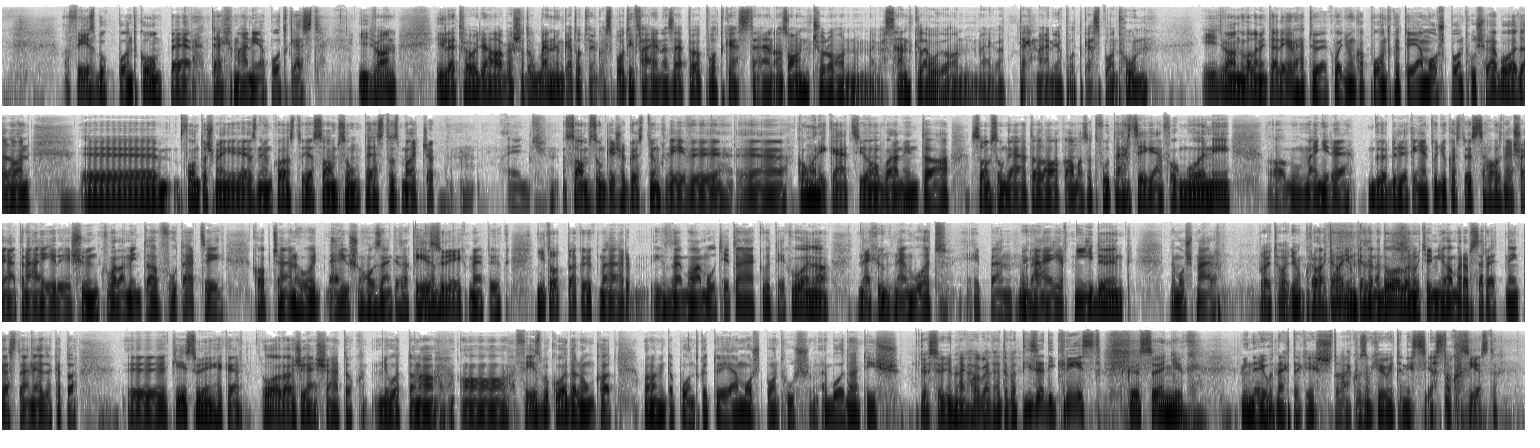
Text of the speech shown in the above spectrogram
A facebook.com per Techmania Podcast. Így van, illetve hogy hallgassatok bennünket, ott vagyunk a Spotify-on, az Apple Podcast-en, az Anchoron, meg a SoundCloud-on, meg a techmaniapodcast.hu-n. Így van, valamint elérhetőek vagyunk a pontkötője most.hu weboldalon. Ö, fontos megjegyeznünk azt, hogy a Samsung teszt az majd csak egy Samsung és a köztünk lévő ö, kommunikáción, valamint a Samsung által alkalmazott futárcégen fog múlni, a, mennyire gördülékenyen tudjuk azt összehozni a saját ráérésünk, valamint a futárcég kapcsán, hogy eljusson hozzánk ez a készülék, Igen. mert ők nyitottak, ők már igazából már múlt héten elküldték volna, nekünk nem volt éppen Igen. ráértnyi időnk, de most már rajta vagyunk. Rajta vagyunk ezen a dolgon, úgyhogy mi hamarabb szeretnénk tesztelni ezeket a ö, készülékeket. Olvasgassátok nyugodtan a, a Facebook oldalunkat, valamint a pontkötőjel most.hu-s weboldalt is. Köszönjük, hogy meghallgattátok a tizedik részt. Köszönjük. Minden jót nektek, és találkozunk jövő héten is. Sziasztok! Sziasztok!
